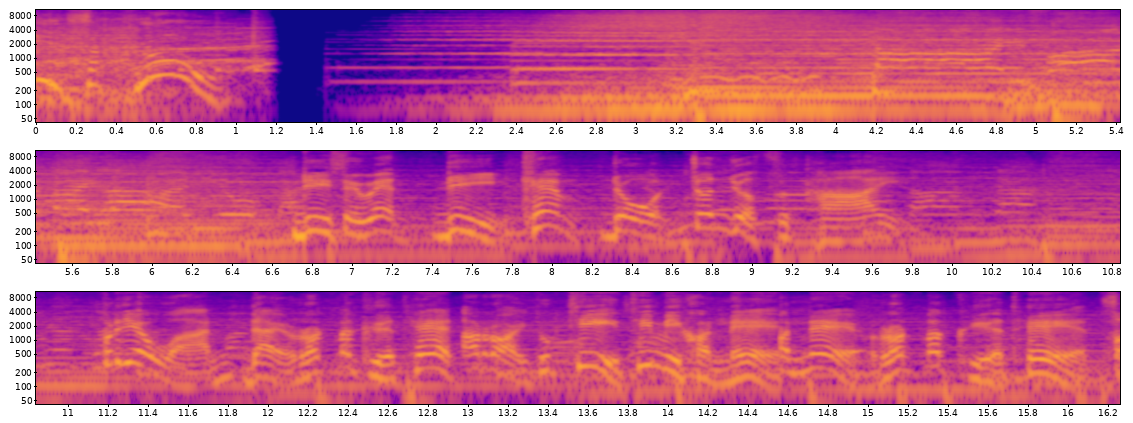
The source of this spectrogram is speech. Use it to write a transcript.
อีกสักครู่ ดีเซเว่นดีเข้มโดนจนหยดสุดท้าย เปรี้ยวหวานได้รสมะเขือเทศอร่อยทุกที่ที่มีคอนเน่ คอนเน่รสมะเขือเทศไฟ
